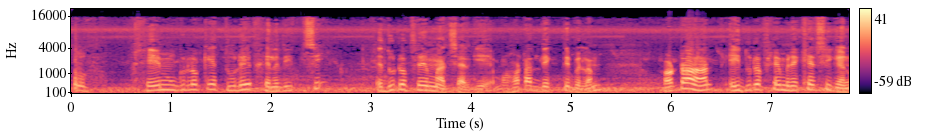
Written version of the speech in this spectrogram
তো ফ্রেমগুলোকে তুলে ফেলে দিচ্ছি। এই দুটো ফ্রেম আছে আর কি। হঠাৎ দেখতে পেলাম। হঠাৎ এই দুটো ফ্রেম রেখেছি কেন?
